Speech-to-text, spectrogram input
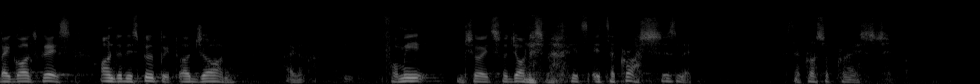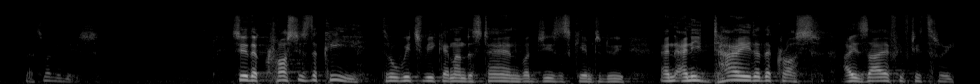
by God's grace, onto this pulpit, or John? I, for me, I'm sure it's for John as well. It's, it's a cross, isn't it? It's the cross of Christ. That's what it is. See, the cross is the key through which we can understand what Jesus came to do. And, and he died at the cross, Isaiah 53.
